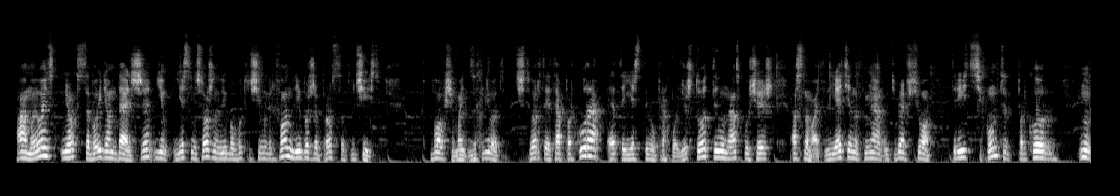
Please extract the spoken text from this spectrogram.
А, мы, Ванек, с тобой идем дальше. Дим, если не сложно, либо выключи микрофон, либо же просто отключись. В общем, Вань, заходи вот. Четвертый этап паркура, это если ты его проходишь, то ты у нас получаешь основатель. Я тебе напоминаю, у тебя все 30 секунд, этот паркур, ну,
